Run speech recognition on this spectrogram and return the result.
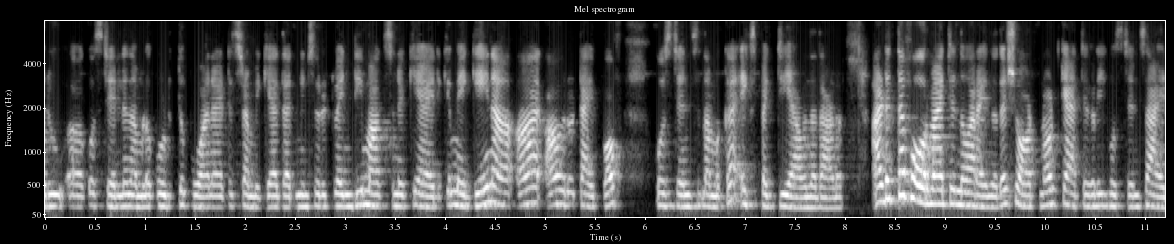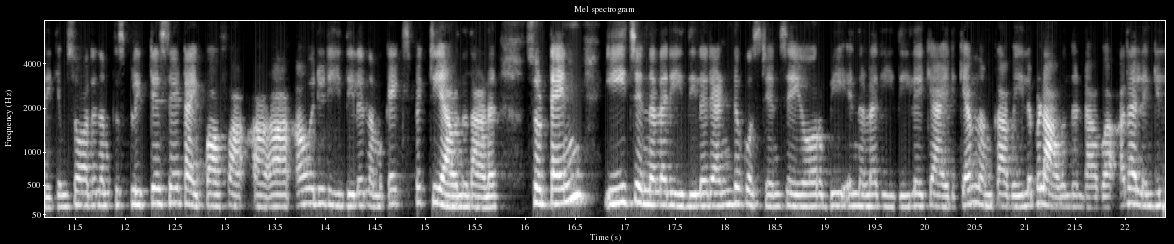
ഒരു ക്വസ്റ്റ്യനിൽ നമ്മൾ കൊടുത്തു പോകാനായിട്ട് ശ്രമിക്കുക ദാറ്റ് മീൻസ് ഒരു ട്വന്റി മാർക്സിനൊക്കെ ആയിരിക്കും. എഗെയിൻ ആ ഒരു ടൈപ്പ് ഓഫ് ക്വസ്റ്റ്യൻസ് നമുക്ക് എക്സ്പെക്ട് ചെയ്യാവുന്നതാണ്. അടുത്ത ഫോർമാറ്റ് എന്ന് പറയുന്നത് ഷോർട്ട് നോട്ട് കാറ്റഗറി ക്വസ്റ്റ്യൻസ് ആയിരിക്കും. സോ അത് നമുക്ക് split S A type of ആ ഒരു രീതിയിൽ നമുക്ക് എക്സ്പെക്ട് ചെയ്യാവുന്നതാണ്. സോ ടെൻ ഈച്ച് എന്നുള്ള രീതിയിൽ രണ്ട് ക്വസ്റ്റ്യൻസ് എ ഓർ ബി എന്നുള്ള രീതിയിലേക്കായിരിക്കാം നമുക്ക് അവൈലബിൾ ആവുന്നുണ്ടാവുക. അതല്ലെങ്കിൽ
